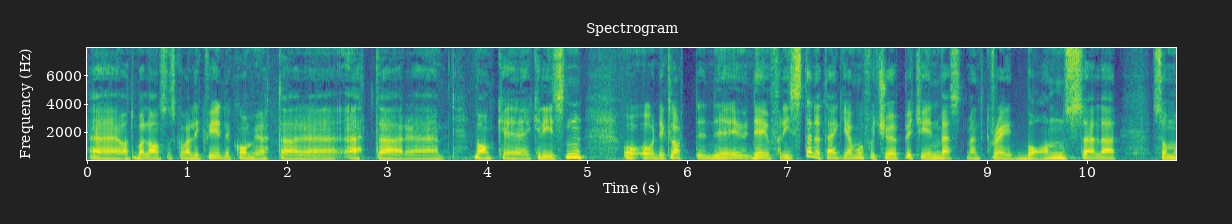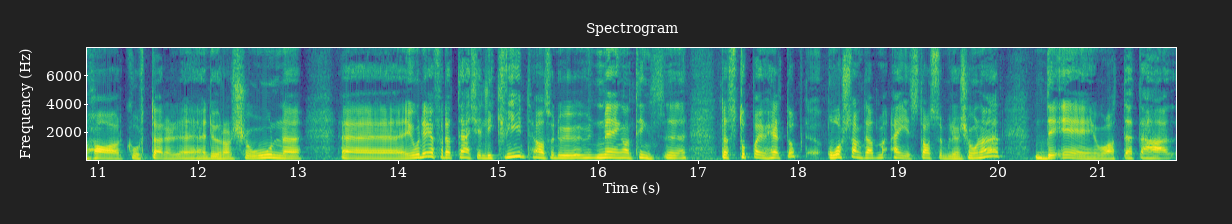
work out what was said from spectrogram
Eh, at balansen skal være likvid. Det kom jo etter, eh, etter eh, bankkrisen. Og, og, det er klart, det, det er jo fristende å tenke ja, hvorfor kjøper ikke investment grade bonds eller som har kortere durasjon? jo, det er fordi det er ikke likvid. altså du, med en gang ting, Det stopper jo helt opp. Årsaken til at man eier statsobligasjoner, det er jo at dette her,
